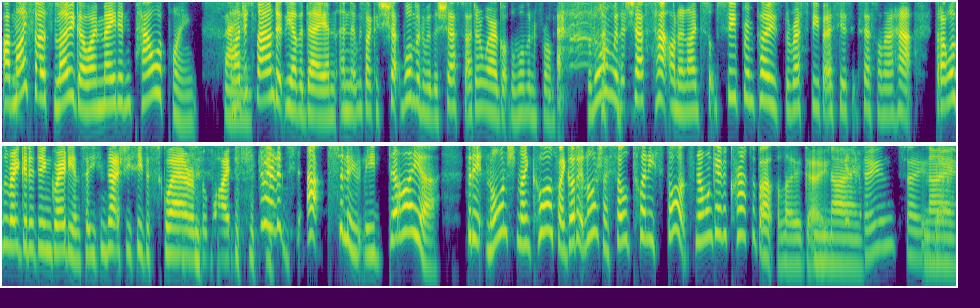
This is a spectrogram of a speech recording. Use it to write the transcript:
Uh, yeah. My first logo I made in PowerPoint. And I just found it the other day, and, and it was like a chef, woman with a chef's. I don't know where I got the woman from. the woman with a chef's hat on, and I'd sort of superimposed the recipe for SEO success on her hat. But I wasn't very good at doing gradients, so you can actually see the square of the white. I mean, it's absolutely dire. But it launched my course. I got it launched. I sold 20 spots. No one gave a crap about the logo. No. You know? So no. Yeah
